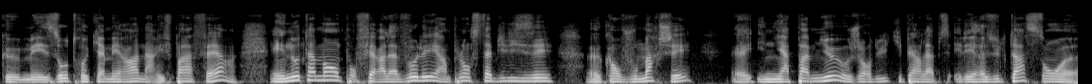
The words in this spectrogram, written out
que mes autres caméras n'arrivent pas à faire, et notamment pour faire à la volée un plan stabilisé euh, quand vous marchez. Euh, il n'y a pas mieux aujourd'hui qu'Hyperlapse. Et les résultats sont. euh,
